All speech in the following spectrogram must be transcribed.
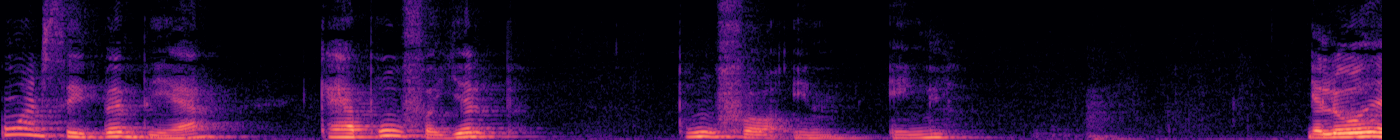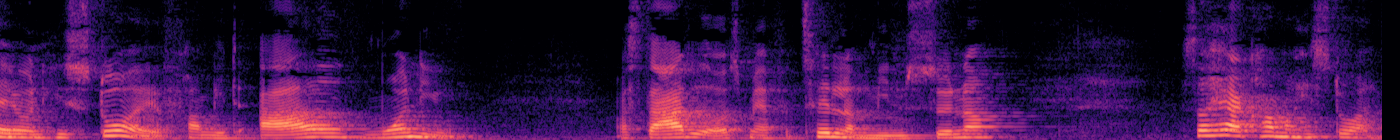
uanset hvem vi er, kan have brug for hjælp, brug for en engel. Jeg lovede jer jo en historie fra mit eget morliv, og startede også med at fortælle om mine sønner. Så her kommer historien.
